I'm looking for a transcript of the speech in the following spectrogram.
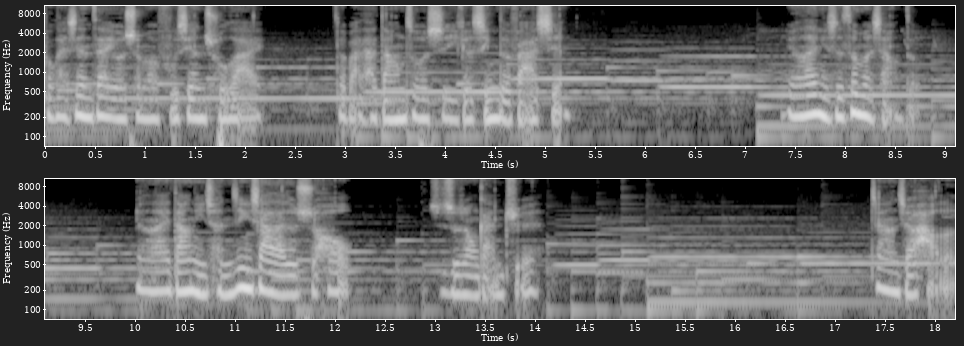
不管现在有什么浮现出来。都把它当做是一个新的发现。原来你是这么想的。原来当你沉静下来的时候，是这种感觉。这样就好了。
